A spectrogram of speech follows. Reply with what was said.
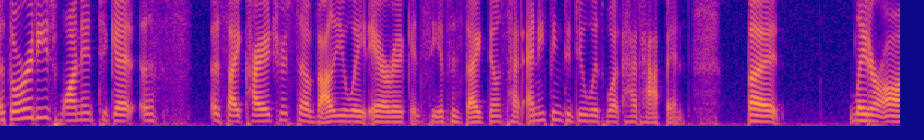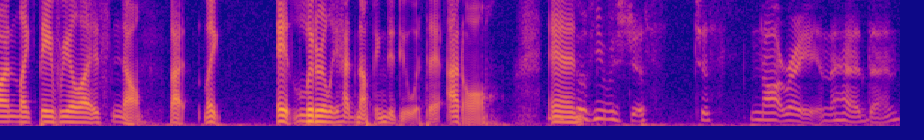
Authorities wanted to get a psychiatrist to evaluate Eric and see if his diagnosis had anything to do with what had happened. But later on, like they realized no, that like it literally had nothing to do with it at all. And so he was just just not right in the head then.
